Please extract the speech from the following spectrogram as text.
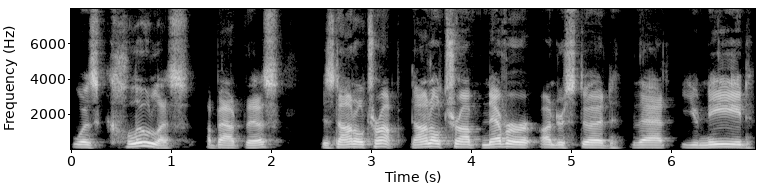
was clueless about this is Donald Trump. Donald Trump never understood that you need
